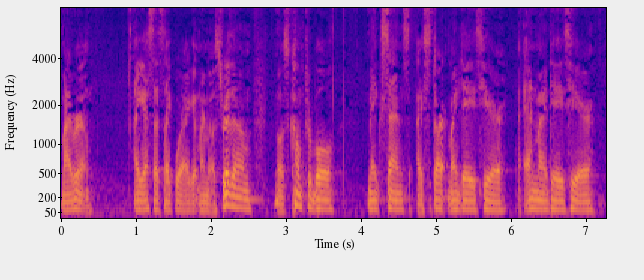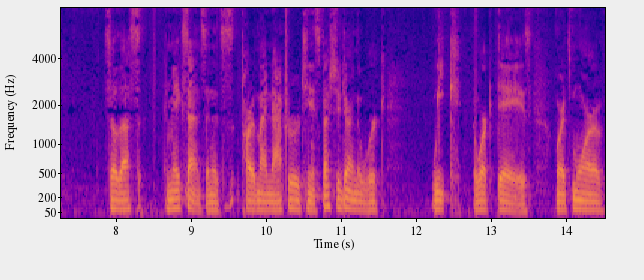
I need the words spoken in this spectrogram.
my room. I guess that's like where I get my most rhythm, most comfortable, makes sense. I start my days here, I end my days here. So that's it makes sense and it's part of my natural routine, especially during the work week, the work days, where it's more of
